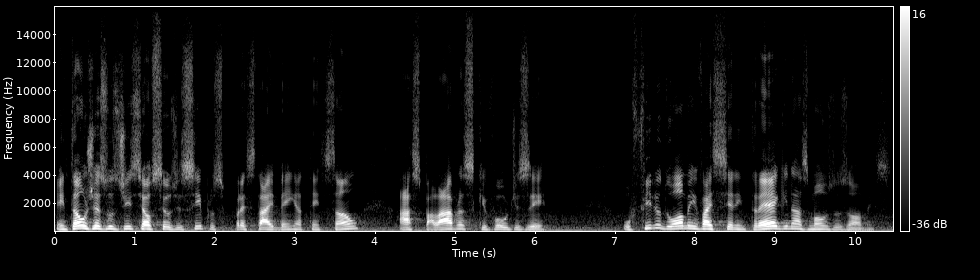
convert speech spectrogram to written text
Então Jesus disse aos seus discípulos: Prestai bem atenção às palavras que vou dizer. O filho do homem vai ser entregue nas mãos dos homens.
